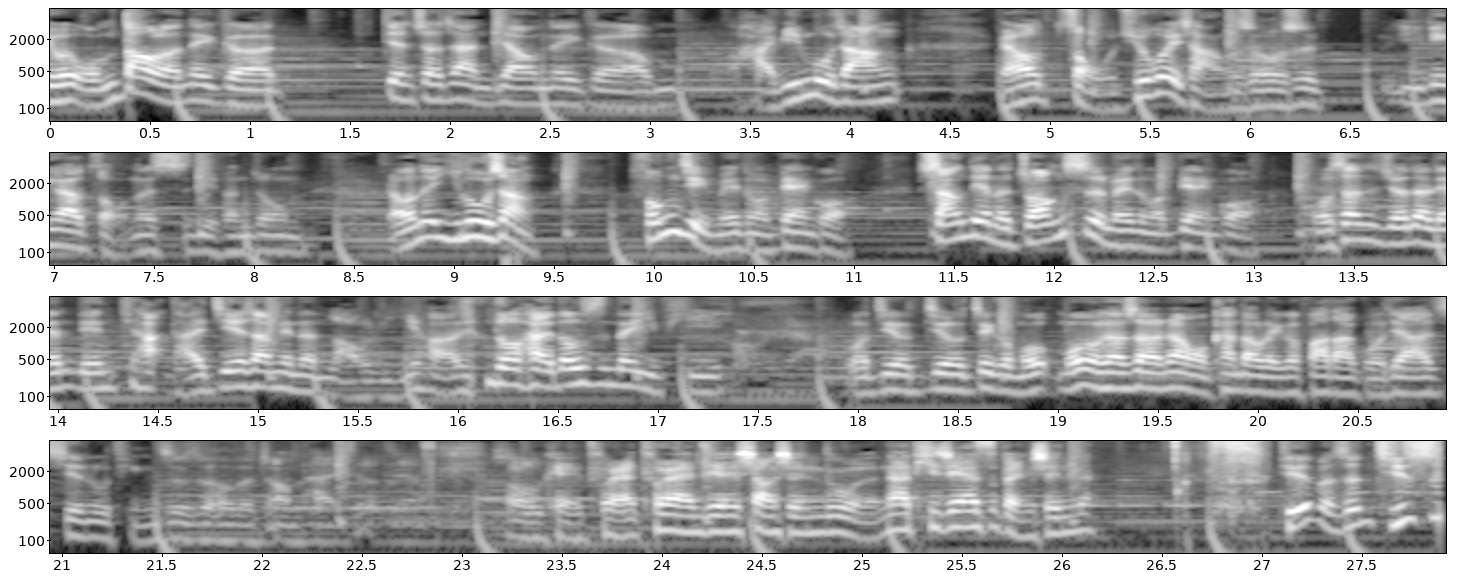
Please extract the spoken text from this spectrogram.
因为我们到了那个。电车站叫那个海滨木章，然后走去会场的时候是一定要走那十几分钟，然后那一路上风景没怎么变过，商店的装饰没怎么变过，我甚至觉得连连台台阶上面的老黎好像都还都是那一批，我就就这个某某种程度上让我看到了一个发达国家陷入停滞之后的状态，就这样。OK，突然突然间上深度了。那 TGS 本身呢？其实本身其实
